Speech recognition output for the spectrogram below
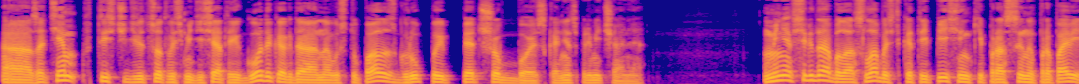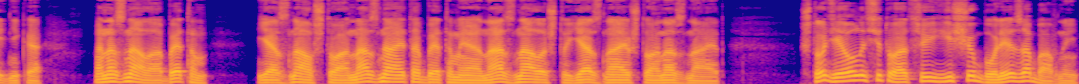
а затем в 1980-е годы, когда она выступала с группой Pet Shop Boys, конец примечания. У меня всегда была слабость к этой песенке про сына проповедника. Она знала об этом, я знал, что она знает об этом, и она знала, что я знаю, что она знает. Что делало ситуацию еще более забавной.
